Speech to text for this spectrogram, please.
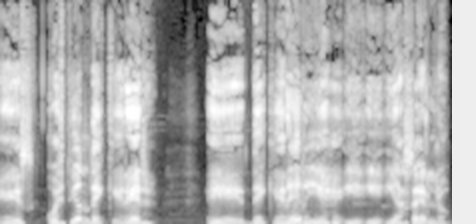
Es cuestión de querer. eh, de querer y- y hacerlo.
